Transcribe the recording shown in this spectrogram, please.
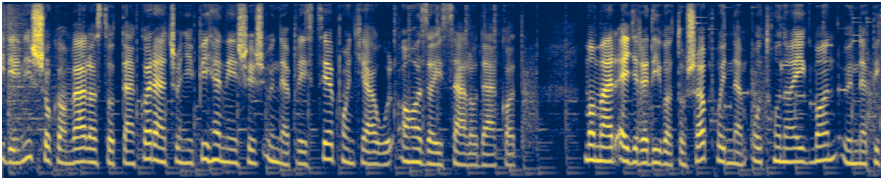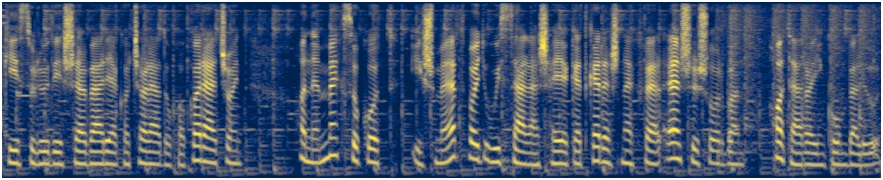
Idén is sokan választották karácsonyi pihenés és ünneplés célpontjául a hazai szállodákat. Ma már egyre divatosabb, hogy nem otthonaikban ünnepi készülődéssel várják a családok a karácsonyt, hanem megszokott, ismert vagy új szálláshelyeket keresnek fel elsősorban határainkon belül.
